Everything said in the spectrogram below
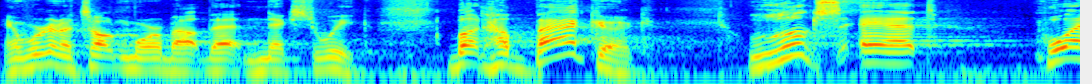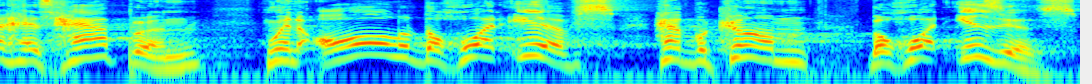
And we're going to talk more about that next week. But Habakkuk looks at what has happened when all of the what ifs have become the what is is.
